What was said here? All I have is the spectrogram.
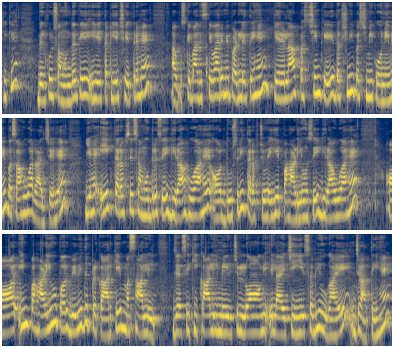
ठीक है? बिल्कुल समुद्र के ये तटीय क्षेत्र है। अब उसके बाद इसके बारे में पढ़ लेते हैं। केरला पश्चिम के दक्षिणी पश्चिमी कोने में बसा हुआ राज्य है। यह एक तरफ़ से समुद्र से घिरा हुआ है और दूसरी तरफ़ जो है ये पहाड़ियों से घिरा हुआ है और इन पहाड़ियों पर विविध प्रकार के मसाले, जैसे कि काली मिर्च, लौंग, इलायची, ये सभी उगाए जाते हैं।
